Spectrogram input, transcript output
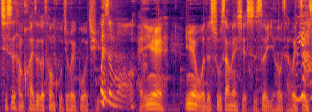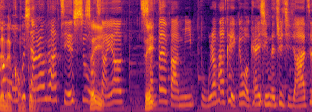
其实很快这个痛苦就会过去。为什么？因为因为我的书上面写十岁以后才会真正的恐怖。我不想让它结束，我想要想办法弥补，让他可以跟我开心的去骑脚踏车，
